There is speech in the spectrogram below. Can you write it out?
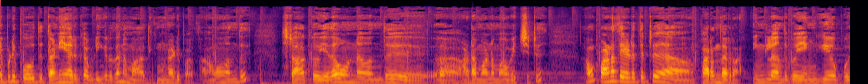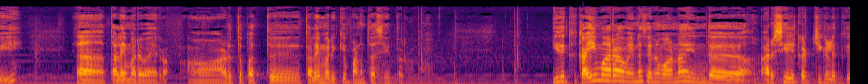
எப்படி போகுது தனியாக இருக்குது அப்படிங்கிறத நம்ம அதுக்கு முன்னாடி பார்த்தோம். அவன் வந்து ஸ்டாக்கு ஏதோ ஒன்று வந்து அடமானமாக வச்சுட்டு அவன் பணத்தை எடுத்துகிட்டு பறந்துடுறான். இங்கிலாந்துக்கோ எங்கேயோ போய் தலைமறைவாயிடுறான். அடுத்த பத்து தலைமுறைக்கு பணத்தை சேர்த்துறான். இதுக்கு கைமாற அவன் என்ன செய்வான்னா இந்த அரசியல் கட்சிகளுக்கு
